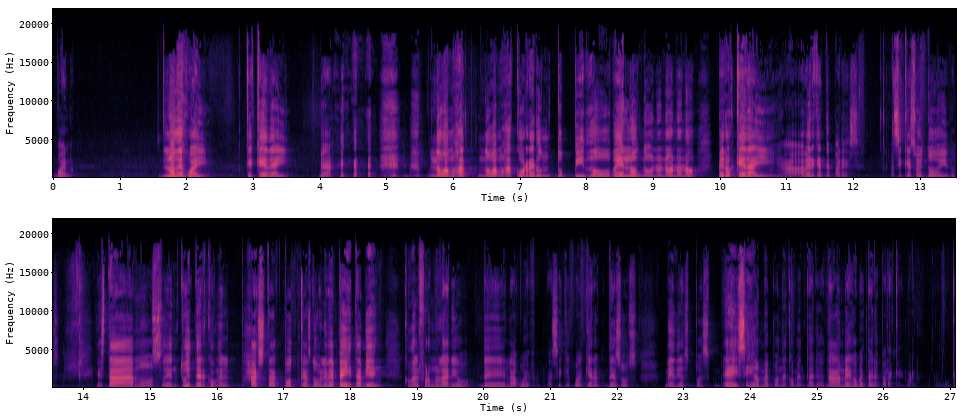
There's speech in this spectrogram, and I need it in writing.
bueno, lo dejo ahí, que quede ahí. no, vamos a, no vamos a correr un tupido velo, no, no, no, no, no, pero queda ahí, a, ver qué te parece. Así que soy todo oídos. Estamos en Twitter con el hashtag podcastwp y también con el formulario de la web. Así que cualquier de esos medios, pues, hey, sí, me pone comentarios. Nada, me comentarios para qué. Bueno, ok.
